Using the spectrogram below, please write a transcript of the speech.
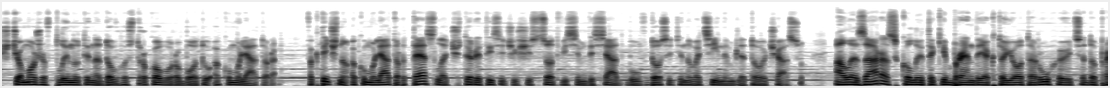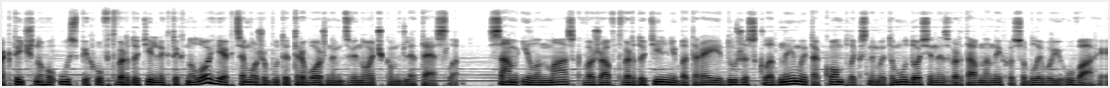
що може вплинути на довгострокову роботу акумулятора. Фактично, акумулятор Tesla 4680 був досить інноваційним для того часу. Але зараз, коли такі бренди, як Toyota, рухаються до практичного успіху в твердотільних технологіях, це може бути тривожним дзвіночком для Tesla. Сам Ілон Маск вважав твердотільні батареї дуже складними та комплексними, тому досі не звертав на них особливої уваги.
